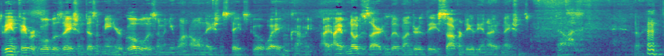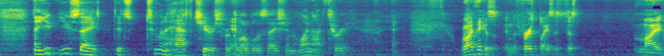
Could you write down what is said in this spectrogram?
to be in favor of globalization doesn't mean you're globalism and you want all nation states to go away. Okay. I mean, I, I have no desire to live under the sovereignty of the United Nations. Yeah. now you, you say it's two and a half cheers for Yeah. globalization. Why not three? Well, I think is in the first place, it's just my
